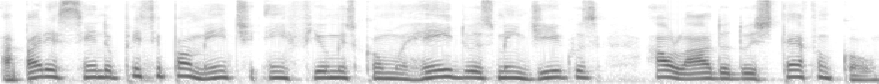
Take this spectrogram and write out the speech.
aparecendo principalmente em filmes como Rei dos Mendigos ao lado do Stephen Cole.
